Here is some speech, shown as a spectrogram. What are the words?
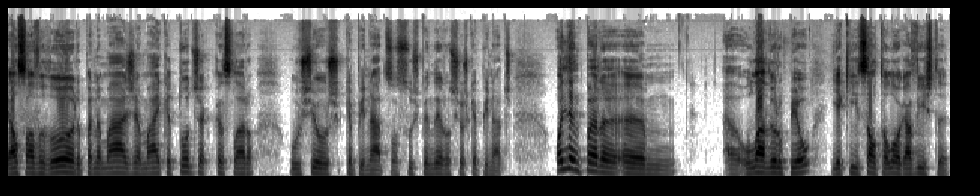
El Salvador, Panamá, Jamaica, todos já cancelaram os seus campeonatos ou suspenderam os seus campeonatos. Olhando para um, o lado europeu, e aqui salta logo à vista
